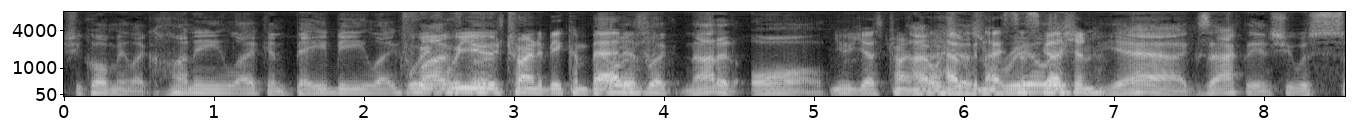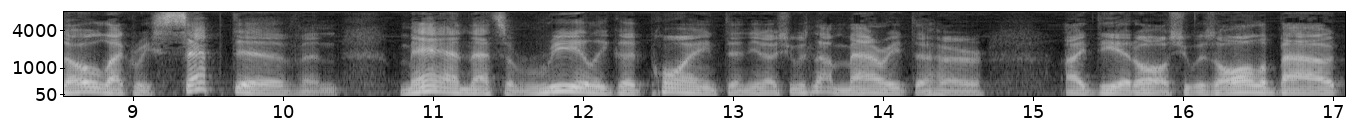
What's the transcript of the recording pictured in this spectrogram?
She called me like honey, like and baby, like. Were, five were you trying to be I combative? was like, not at all. you were just trying to have a nice really- discussion. Yeah, exactly. And she was so like receptive, and man, that's a really good point. And you know, she was not married to her idea at all. She was all about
